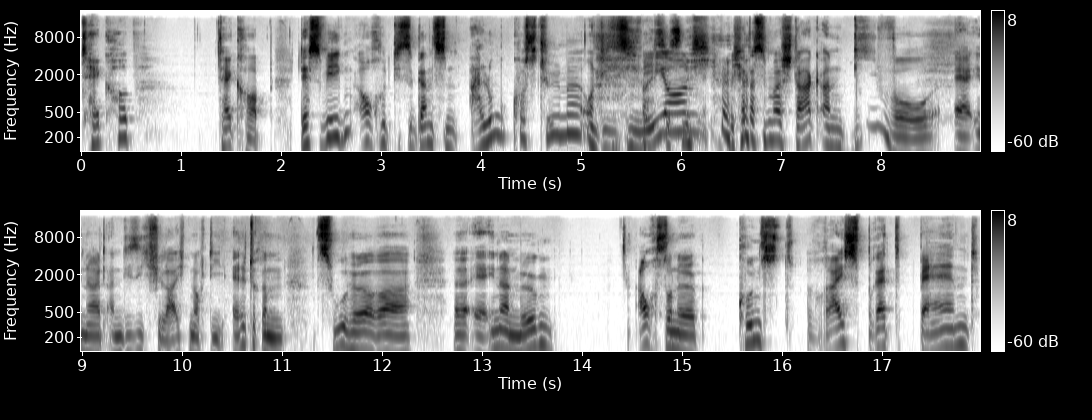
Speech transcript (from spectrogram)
Tech-Hop. Tech-Hop. Deswegen auch diese ganzen Alu-Kostüme und dieses es Neon. Mich hat das immer stark an Divo erinnert, an die sich vielleicht noch die älteren Zuhörer äh, erinnern mögen. Auch so eine Kunst-Reißbrett-Band.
